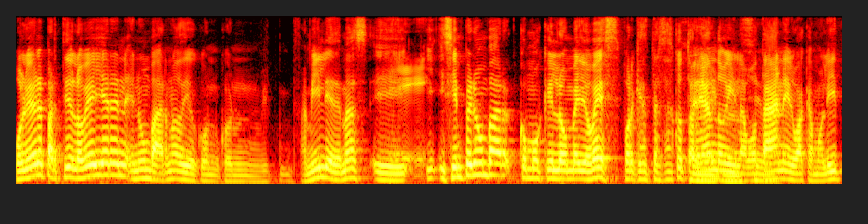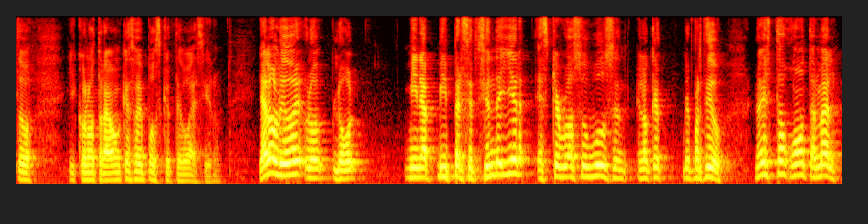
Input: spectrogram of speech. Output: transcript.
volví a ver el partido. Lo vi ayer en, en un bar, ¿no? Digo, con, con mi familia y demás. Y, y- y siempre en un bar como que lo medio ves, porque te estás cotorreando Sí, y la sí, botana y el guacamolito. Y con lo tragón que soy, pues, ¿qué te voy a decir? Ya lo olvidó. Lo, lo- mi, mi percepción de ayer es que Russell Wilson, en lo que el partido, no había estado jugando tan mal.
